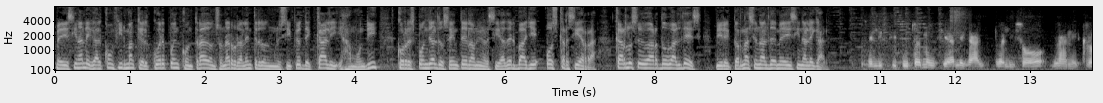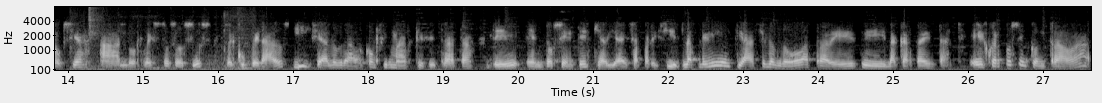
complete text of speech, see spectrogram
Medicina Legal confirma que el cuerpo encontrado en zona rural entre los municipios de Cali y Jamundí corresponde al docente de la Universidad del Valle, Oscar Sierra, Carlos Eduardo Valdés, director nacional de Medicina Legal. El Instituto de Medicina Legal realizó la necropsia a los restos óseos recuperados y se ha logrado confirmar que se trata de docente que había desaparecido. La plena identidad se logró a través de la carta dental. El cuerpo se encontraba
